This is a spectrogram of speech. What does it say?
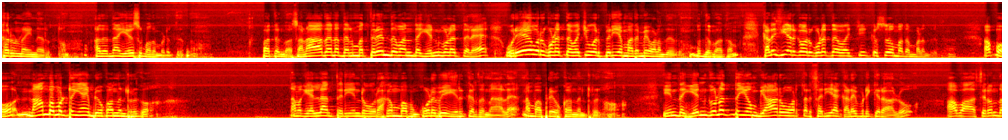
கருணைன்னு அர்த்தம் அதுதான் இயேசு மதம் எடுத்தது. பார்த்துங்க சனாதன தர்மத்திலேருந்து வந்த என் குணத்தில் ஒரே ஒரு குணத்தை வச்சு ஒரு பெரிய மதமே வளர்ந்தது புத்த மதம். கடைசியாக இருக்க ஒரு குணத்தை வச்சு கிறிஸ்துவ மதம் வளர்ந்தது. அப்போது நாம் மட்டும் ஏன் இப்படி உட்காந்துட்டு இருக்கோம்? நமக்கு எல்லாம் தெரியுன்ற ஒரு அகம்பாவம் கூடவே இருக்கிறதுனால நம்ம அப்படியே உட்காந்துட்டுருக்கோம் இந்த என் குணத்தையும் யார் ஒருத்தர் சரியாக கடைபிடிக்கிறாளோ அவள் சிறந்த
